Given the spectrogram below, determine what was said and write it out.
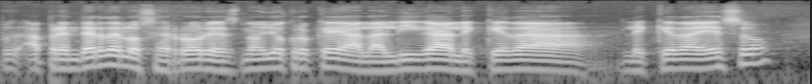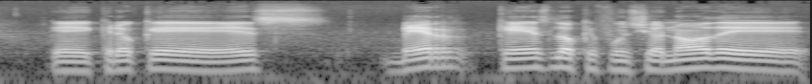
Pues aprender de los errores, ¿no? Yo creo que a la liga le queda, le queda eso, que creo que es ver qué es lo que funcionó de,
